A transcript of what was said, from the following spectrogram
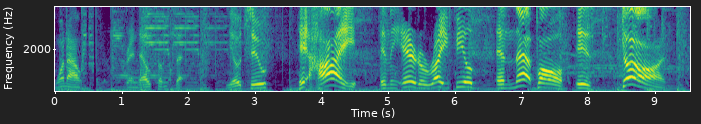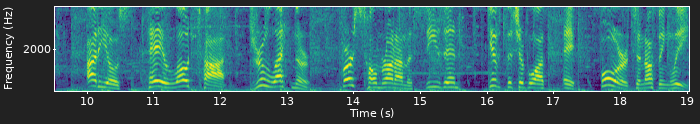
one out. Grandel comes set. The 0-2 hit high in the air to right field, and that ball is gone. Adios, pelota. Drew Lechner, first home run on the season, gives the Chippewas a four to nothing lead.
